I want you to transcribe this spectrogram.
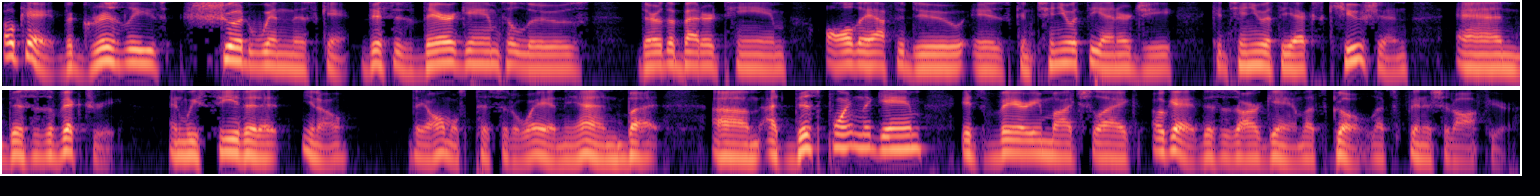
okay, the Grizzlies should win this game. This is their game to lose. They're the better team. All they have to do is continue with the energy, continue with the execution, and this is a victory. And we see that it, you know, they almost piss it away in the end. But um, at this point in the game, it's very much like, okay, this is our game. Let's go. Let's finish it off here.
